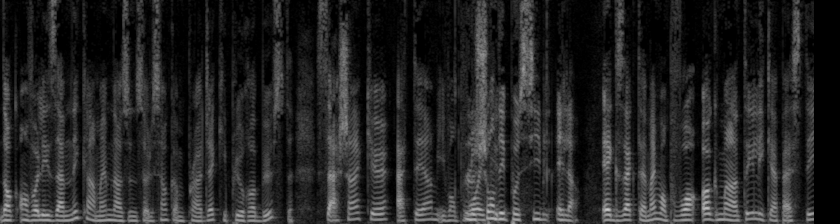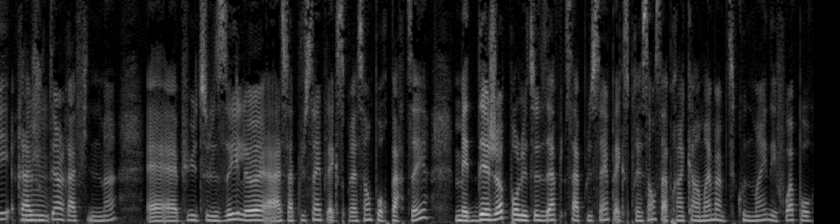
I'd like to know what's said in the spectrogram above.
Donc, on va les amener quand même dans une solution comme Project qui est plus robuste, sachant que à terme, ils vont pouvoir... Le champ des possibles est là. Exactement. Ils vont pouvoir augmenter les capacités, rajouter un raffinement, euh, puis utiliser là, à sa plus simple expression pour partir. Mais déjà, pour l'utiliser à sa plus simple expression, ça prend quand même un petit coup de main des fois pour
